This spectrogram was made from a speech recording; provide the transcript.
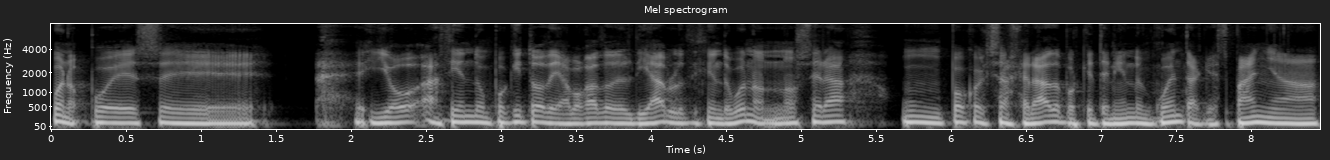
Bueno, pues eh, yo haciendo un poquito de abogado del diablo, diciendo, bueno, no será un poco exagerado porque teniendo en cuenta que España,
